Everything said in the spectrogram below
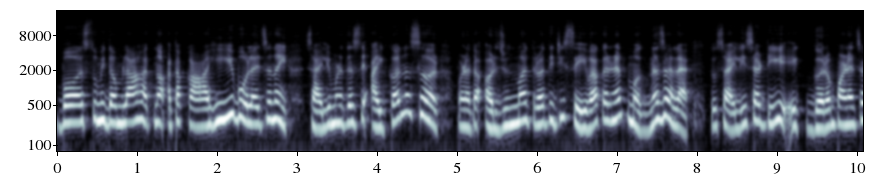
बस तुम्ही दमला आहात ना? आता काहीही बोलायचं नाही. सायली म्हणत असते ऐका ना सर. पण आता अर्जुन मात्र तिची सेवा करण्यात मग्न झाला आहे तो सायलीसाठी एक गरम पाण्याचा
